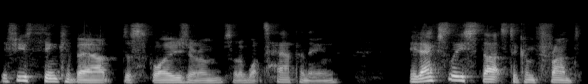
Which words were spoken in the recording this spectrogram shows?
if you think about disclosure and sort of what's happening, it actually starts to confront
